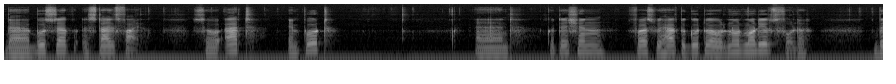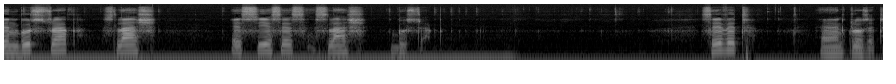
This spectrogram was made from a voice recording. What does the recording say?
the bootstrap styles file. So at import and quotation first we have to go to our node modules folder then bootstrap slash is css slash bootstrap. Save it and close it.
